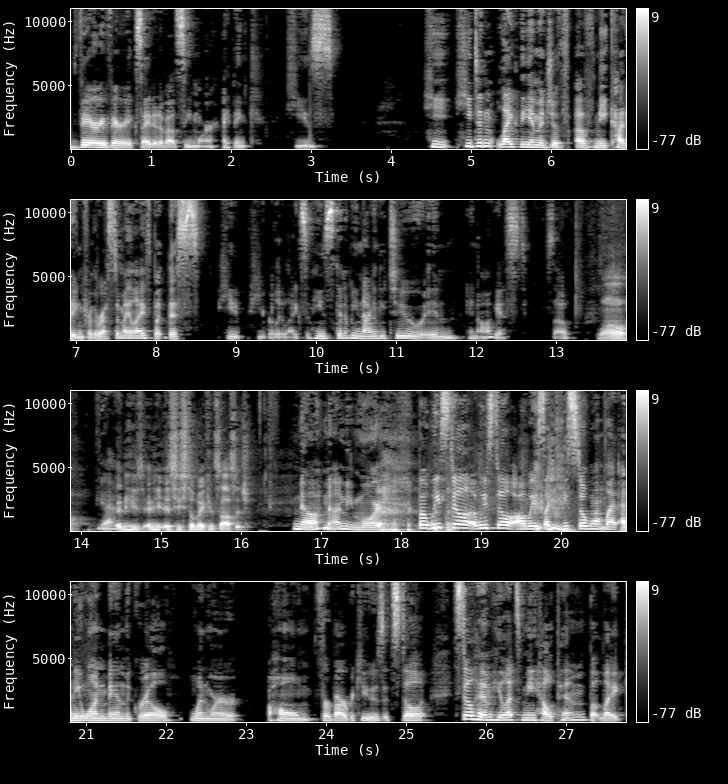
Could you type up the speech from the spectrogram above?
very, very excited about Seemore. I think he's he he didn't like the image of of me cutting for the rest of my life, but this he he really likes, and he's going to be 92 in in August. So wow, yeah, and he's and he, is he still making sausage? No, not anymore. but we still we still always like he still won't let anyone man the grill when we're home for barbecues. It's still still him. He lets me help him, but like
